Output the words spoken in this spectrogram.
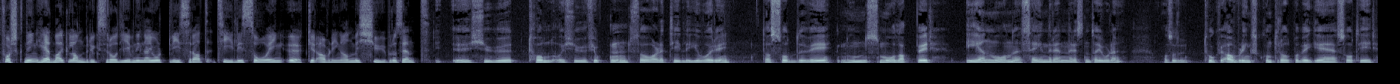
Forskning Hedmark landbruksrådgivning har gjort, viser at tidlig såing øker avlingene med 20 I 2012 og 2014 så var det tidlige vårøy. Da sådde vi noen smålapper én måned senere enn resten av jordet. Og så tok vi avlingskontroll på begge såtider.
